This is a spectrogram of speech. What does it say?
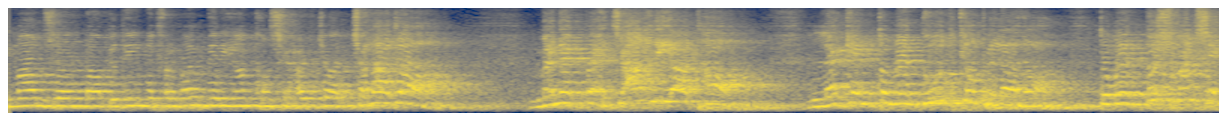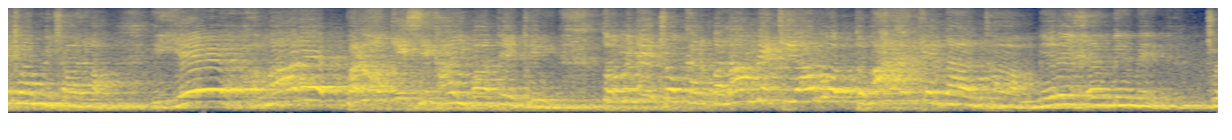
इमाम जैनुलाबिदीन ने फरमाया, मेरी आँखों से हट जा, चला जा। मैंने पहचान लिया था लेकिन तुम्हें दूध क्यों पिलाया? तुम्हें दुश्मन से क्यों बिछाया ये हमारे बड़ों की सिखाई बातें थी। तुमने जो करबला में किया, वो तुम्हारा किरदार था। मेरे खेमे में जो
